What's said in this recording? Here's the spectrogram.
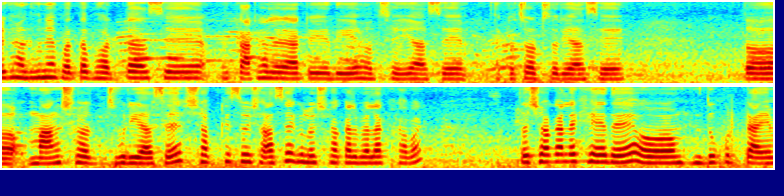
এখানে ধনিয়া পাতা ভর্তা আছে, কাঁঠালের আটে দিয়ে হচ্ছে ইয়ে আছে, একটা চটচড়ি আছে তো মাংসর ঝুড়ি আছে সব কিছুই আছে এগুলো সকালবেলা খাবার। তো সকালে খেয়ে দে ও দুপুর টাইম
